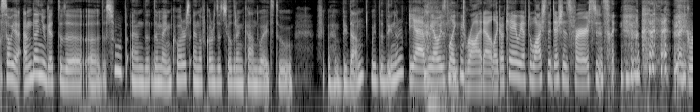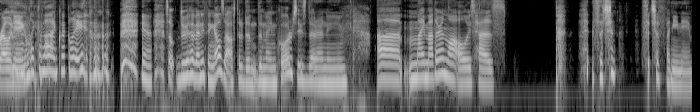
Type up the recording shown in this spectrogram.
so yeah, and then you get to the uh, the soup and the main course, and of course the children can't wait to be done with the dinner. Yeah, we always like draw it out. Like, okay, we have to wash the dishes first, and it's like they're groaning. I'm like, come on, quickly. yeah. So, do you have anything else after the the main course? Is there any? Uh, my mother-in-law always has such an such a funny name,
